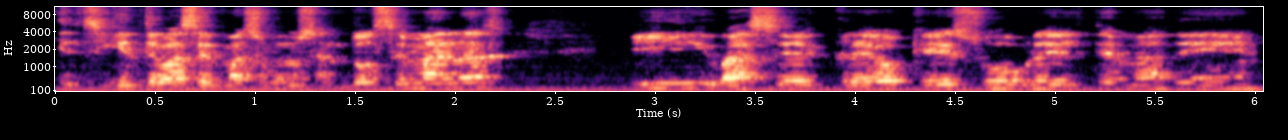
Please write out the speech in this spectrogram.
El siguiente va a ser más o menos en dos semanas y va a ser creo que sobre el tema de,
